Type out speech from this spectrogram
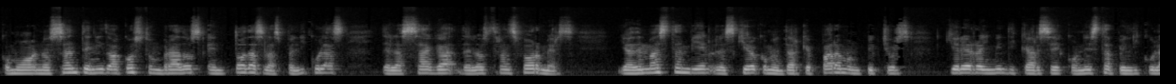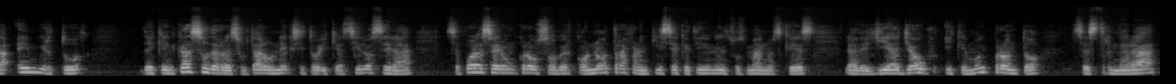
como nos han tenido acostumbrados en todas las películas de la saga de los Transformers. Y además también les quiero comentar que Paramount Pictures quiere reivindicarse con esta película en virtud de que en caso de resultar un éxito y que así lo será, se puede hacer un crossover con otra franquicia que tienen en sus manos, que es la de G.I. Joe, y que muy pronto se estrenará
